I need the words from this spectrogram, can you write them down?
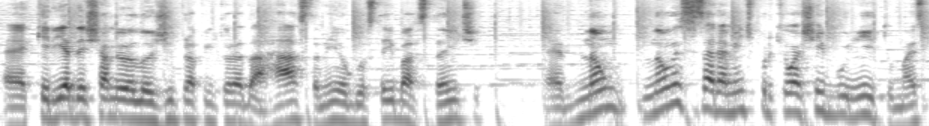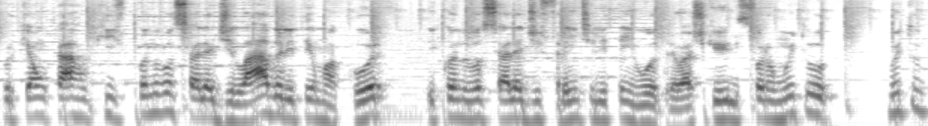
É, queria deixar meu elogio para a pintura da Haas também, eu gostei bastante. É, não, não necessariamente porque eu achei bonito, mas porque é um carro que, quando você olha de lado, ele tem uma cor, e quando você olha de frente, ele tem outra. Eu acho que eles foram muito, muito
